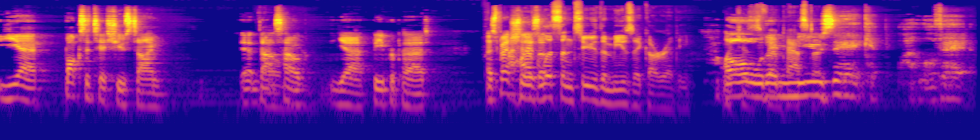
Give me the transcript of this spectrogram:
yeah, box of tissues time. Yeah, that's how. Yeah, be prepared. Especially I as have listened to the music already. oh the fantastic. music, I love it.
